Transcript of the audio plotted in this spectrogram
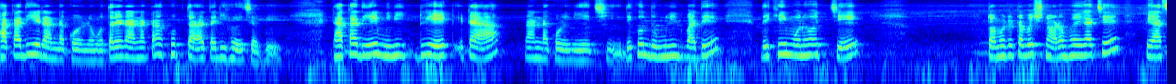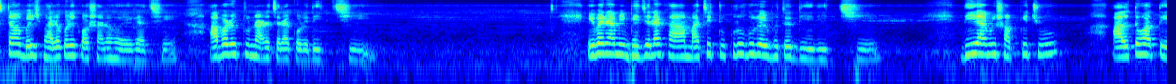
ঢাকা দিয়ে রান্না করে নেব। তাহলে রান্নাটা খুব তাড়াতাড়ি হয়ে যাবে। ঢাকা দিয়ে মিনিট দুয়েক এটা রান্না করে নিয়েছি। দেখুন, দু মিনিট বাদে দেখেই মনে হচ্ছে টমেটোটা বেশ নরম হয়ে গেছে, পেঁয়াজটাও বেশ ভালো করে কষানো হয়ে গেছে। আবার একটু নাড়াচাড়া করে দিচ্ছি। এবারে আমি ভেজে রাখা মাছের টুকরোগুলো এর ভেতর দিয়ে দিচ্ছি। দিয়ে আমি সব কিছু আলতো হাতে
